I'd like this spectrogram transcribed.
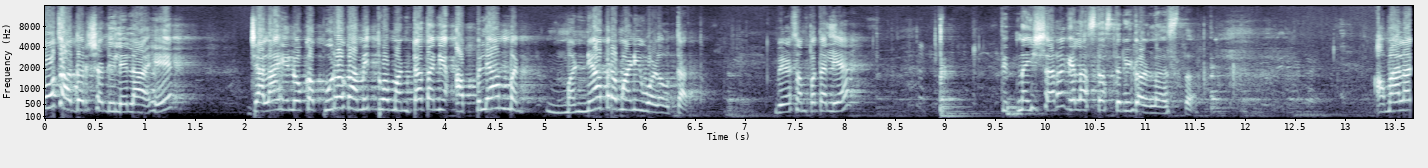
तोच आदर्श दिलेला आहे ज्याला हे लोक पुरोगामित्व म्हणतात आणि आपल्या म्हणण्याप्रमाणे वळवतात. वेळ संपत आली आहे? तिथनं इशारा केला असतास तरी कळलं असतं. आम्हाला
